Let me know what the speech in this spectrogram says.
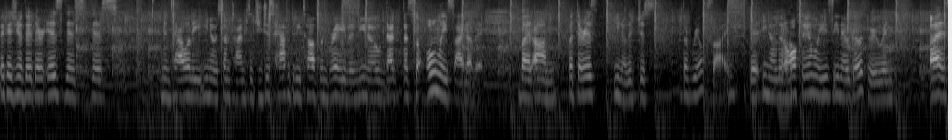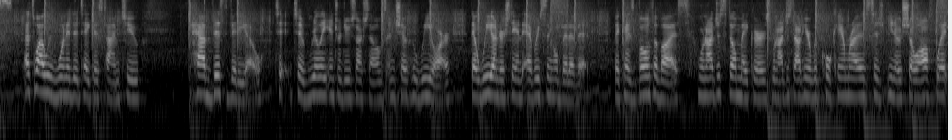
because you know there, there is this this mentality, you know, sometimes that you just have to be tough and brave, and you know that that's the only side of it. But um, but there is, you know, that just the real side that you know that yeah. all families, you know, go through, and us. That's why we wanted to take this time to have this video to, to really introduce ourselves and show who we are, that we understand every single bit of it. Because both of us, we're not just filmmakers, we're not just out here with cool cameras to you know show off what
